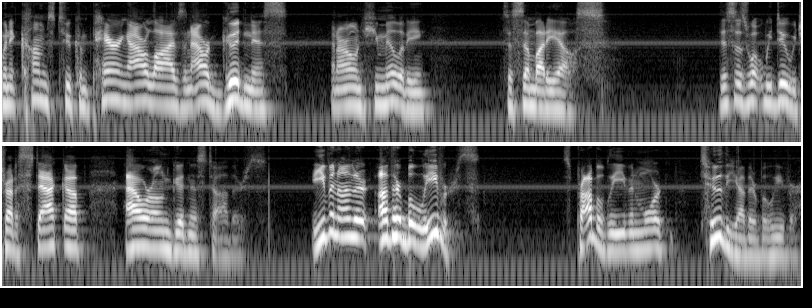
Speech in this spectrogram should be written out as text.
when it comes to comparing our lives and our goodness and our own humility to somebody else. This is what we do. We try to stack up our own goodness to others, even other, other believers. It's probably even more to the other believer.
